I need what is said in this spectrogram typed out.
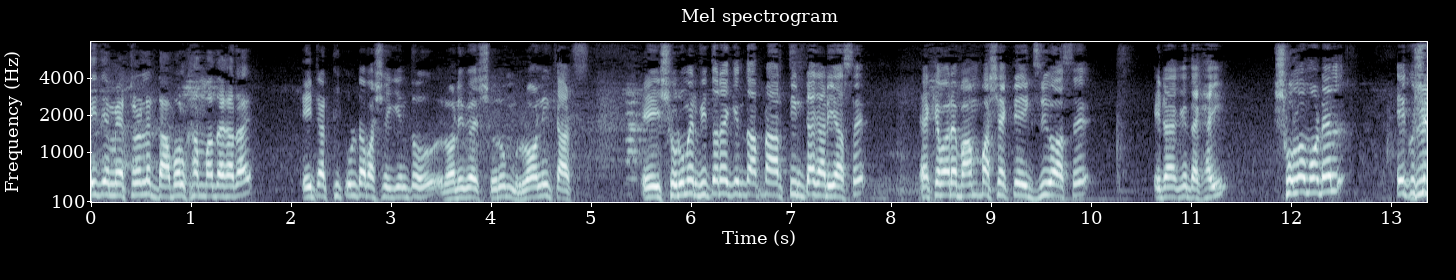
এই যে মেট্রো রেলের ডাবল খাম্বা দেখা যায় এইটার ঠিক উল্টা পাশে কিন্তু রনি ভাইয়ের শোরুম রনি কার্স এই শোরুমের ভিতরে কিন্তু আপনার তিনটা গাড়ি আছে। একেবারে বাম পাশে একটা এক্সিও আছে। এটাকে দেখাই। ষোলো মডেল একুশে।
